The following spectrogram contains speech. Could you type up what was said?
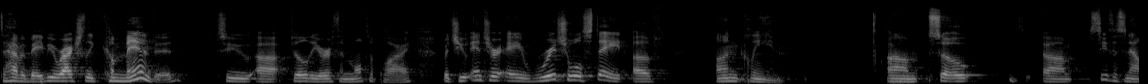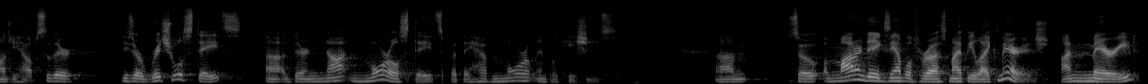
to have a baby. We're actually commanded to uh, fill the earth and multiply, but you enter a ritual state of unclean. Um, so, um, see if this analogy helps. So, these are ritual states. Uh, they're not moral states, but they have moral implications. Um, so, a modern day example for us might be like marriage. I'm married,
